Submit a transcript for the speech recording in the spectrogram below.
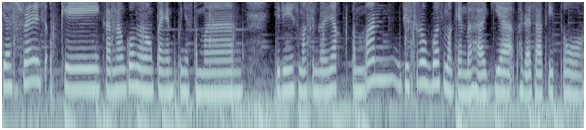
just friend is okay karena gue memang pengen punya teman jadi semakin banyak teman justru gue semakin bahagia pada saat itu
